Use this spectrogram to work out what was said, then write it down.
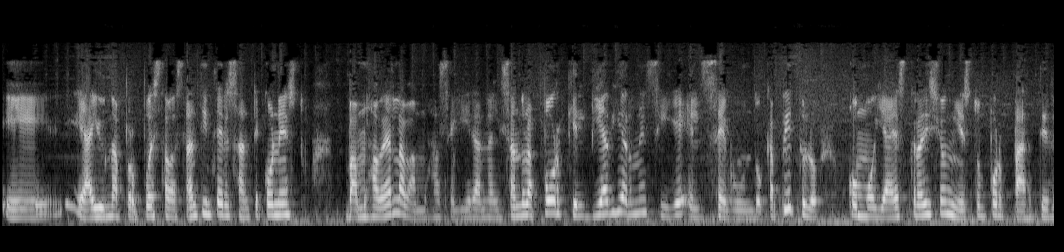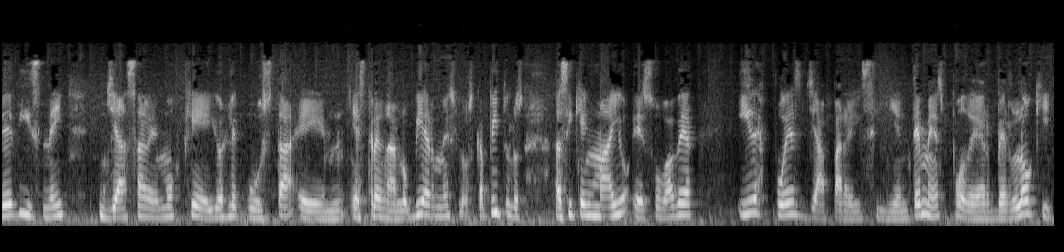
Eh, hay una propuesta bastante interesante con esto. Vamos a verla, vamos a seguir analizándola porque el día viernes sigue el segundo capítulo. Como ya es tradición y esto por parte de Disney, ya sabemos que a ellos les gusta eh, estrenar los viernes los capítulos. Así que en mayo eso va a haber y después ya para el siguiente mes poder ver Loki.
